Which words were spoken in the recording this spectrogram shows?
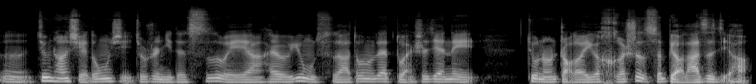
嗯，经常写东西，就是你的思维呀，还有用词啊，都能在短时间内就能找到一个合适的词表达自己哈。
